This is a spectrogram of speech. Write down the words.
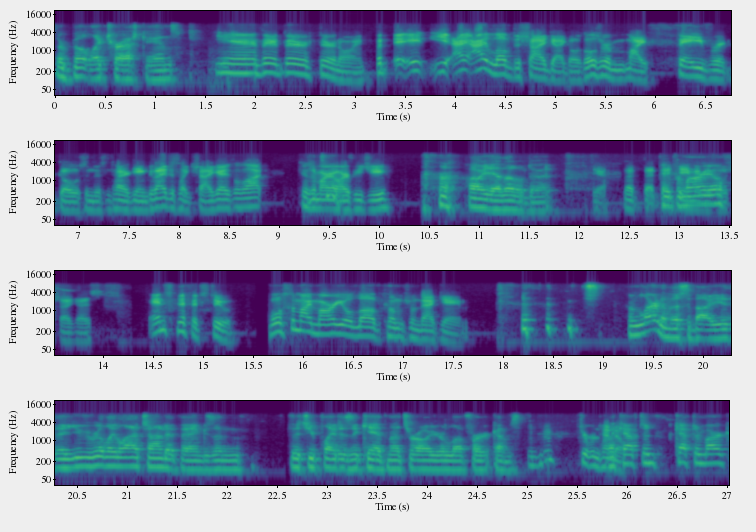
They're built like trash cans. Yeah, they're they're they're annoying, but it, it I, I love the shy guy ghosts. Those are my favorite ghosts in this entire game because I just like shy guys a lot because of Mario. RPG. oh, yeah, that'll do it. Yeah, that that, that Paper game Mario? shy guys and Snifits too. Most of my Mario love comes from that game. I'm learning this about you that you really latch onto things and that you played as a kid, and that's where all your love for it comes. Mm-hmm. Super Nintendo. Like Captain Captain Mark,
